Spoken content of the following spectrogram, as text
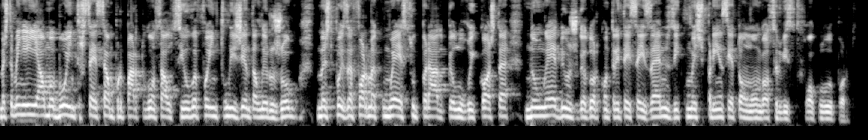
mas também aí há uma boa interseção por parte do Gonçalo Silva, foi inteligente a ler o jogo, mas depois a forma como é superado pelo Rui Costa não é de um jogador com 36 anos e com uma experiência tão longa ao serviço do Futebol do Porto.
